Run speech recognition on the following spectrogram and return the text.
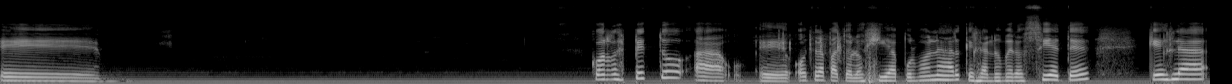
Eh, con respecto a eh, otra patología pulmonar, que es la número 7, que es, la,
